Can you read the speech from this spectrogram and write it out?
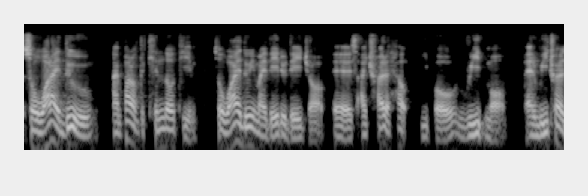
so what I do, I'm part of the Kindle team. So what I do in my day to day job is I try to help people read more, and we try to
